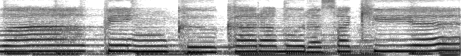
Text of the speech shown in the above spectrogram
はピンクから紫へ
